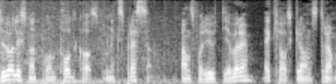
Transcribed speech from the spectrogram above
Du har lyssnat på en podcast från Expressen. Ansvarig utgivare är Klas Granström.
